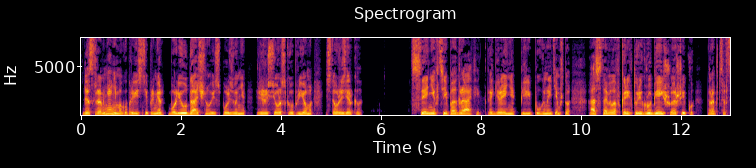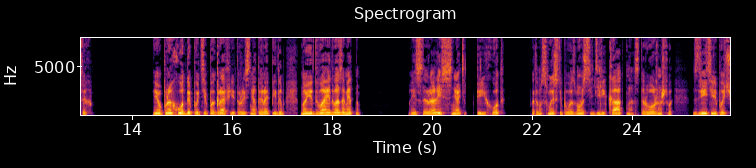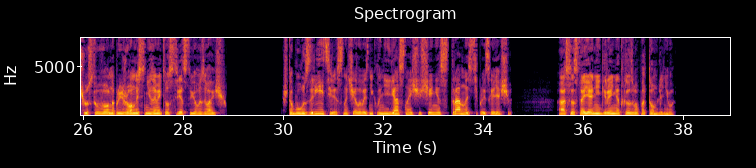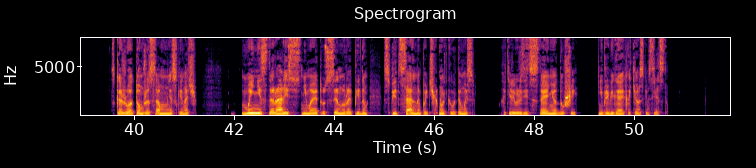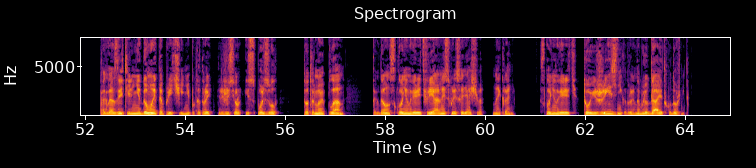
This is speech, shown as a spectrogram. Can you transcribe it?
Для сравнения могу привести пример более удачного использования режиссерского приема из того же зеркала. В сцене в типографии, когда героиня, перепуганная тем, что оставила в корректуре грубейшую ошибку, торопится в цех. Ее проходы по типографии тоже сняты рапидом, но едва-едва заметно. Мы старались снять этот переход, в этом смысле, по возможности, деликатно, осторожно, чтобы зритель, почувствовав его напряженность, не заметил средств ее вызывающих. Чтобы у зрителя сначала возникло неясное ощущение странности происходящего, а состояние героини открылось бы потом для него. Скажу о том же самом несколько иначе. Мы не старались, снимая эту сцену рапидом, специально подчеркнуть какую-то мысль. Хотели выразить состояние души, не прибегая к актерским средствам. Когда зритель не думает о причине, по которой режиссер использовал тот иной план, тогда он склонен верить в реальность происходящего на экране, склонен верить той жизни, которую наблюдает художник.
